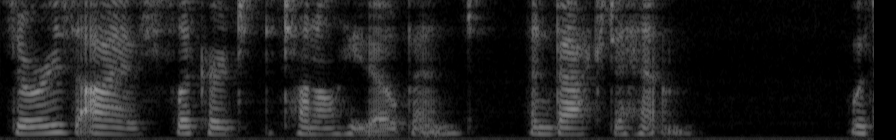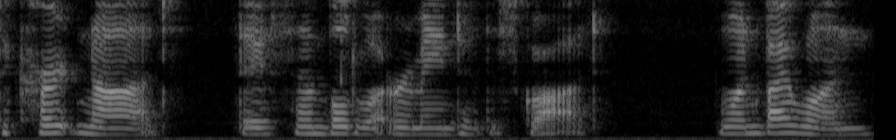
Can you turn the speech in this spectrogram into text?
Zori's eyes flickered to the tunnel he'd opened, and back to him. With a curt nod, they assembled what remained of the squad. One by one,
